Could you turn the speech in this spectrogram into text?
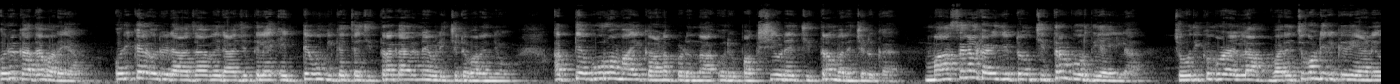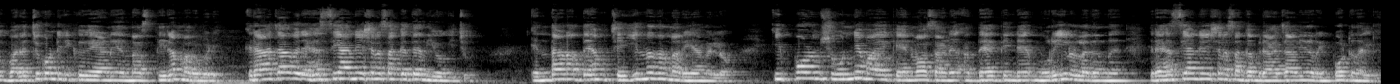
ഒരു കഥ പറയാം. ഒരിക്കൽ ഒരു രാജാവ് രാജ്യത്തിലെ ഏറ്റവും മികച്ച ചിത്രകാരനെ വിളിച്ചിട്ട് പറഞ്ഞു അത്യപൂർവമായി കാണപ്പെടുന്ന ഒരു പക്ഷിയുടെ ചിത്രം വരച്ചെടുക്കാൻ. മാസങ്ങൾ കഴിഞ്ഞിട്ടും ചിത്രം പൂർത്തിയായില്ല. ചോദിക്കുമ്പോഴെല്ലാം വരച്ചുകൊണ്ടിരിക്കുകയാണ് വരച്ചുകൊണ്ടിരിക്കുകയാണ് എന്ന സ്ഥിരം മറുപടി. രാജാവ് രഹസ്യാന്വേഷണ സംഘത്തെ നിയോഗിച്ചു. എന്താണ് അദ്ദേഹം ചെയ്യുന്നതെന്നറിയാമല്ലോ. ഇപ്പോഴും ശൂന്യമായ ക്യാൻവാസ് ആണ് അദ്ദേഹത്തിന്റെ മുറിയിലുള്ളതെന്ന് രഹസ്യാന്വേഷണ സംഘം രാജാവിന് റിപ്പോർട്ട് നൽകി.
